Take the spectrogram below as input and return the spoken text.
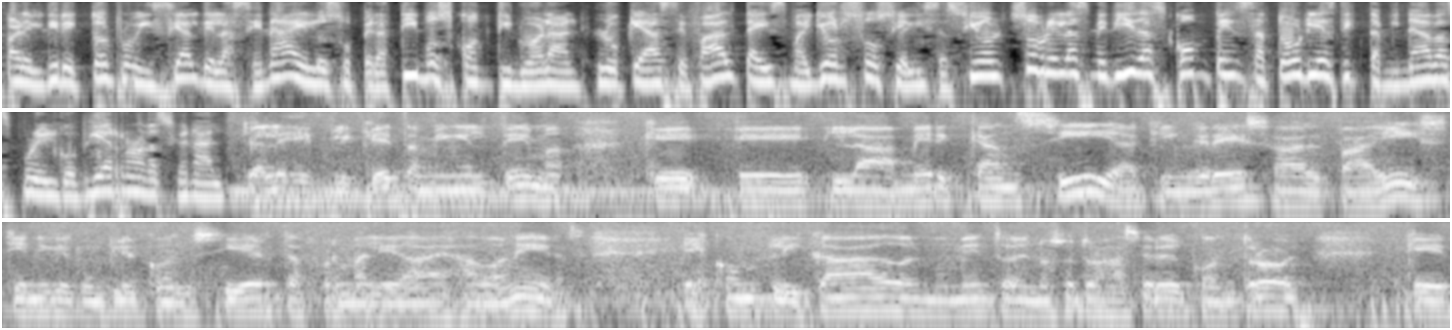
Para el director provincial de la SENAE, los operativos continuarán. Lo que hace falta es mayor socialización sobre las medidas compensatorias dictaminadas por el gobierno nacional. Ya les expliqué también el tema que eh, la mercancía que ingresa al país tiene que cumplir con cierta formalidades aduaneras. Es complicado al momento de nosotros hacer el control que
